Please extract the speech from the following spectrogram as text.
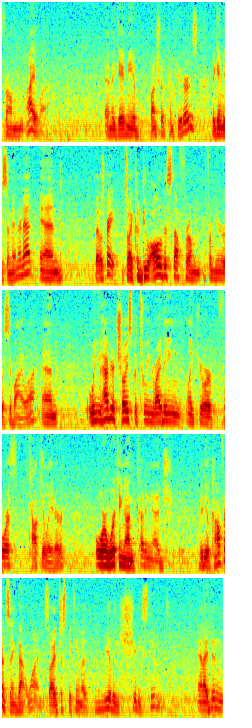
from Iowa, and they gave me a bunch of computers. They gave me some internet, and that was great. So I could do all of this stuff from from the University of Iowa. And when you have your choice between writing like your fourth calculator or working on cutting edge video conferencing, that won. So I just became a really shitty student. And I didn't,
